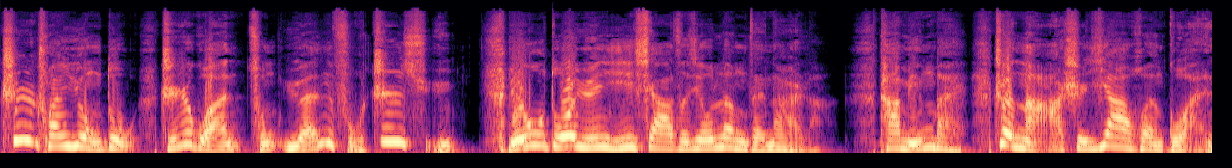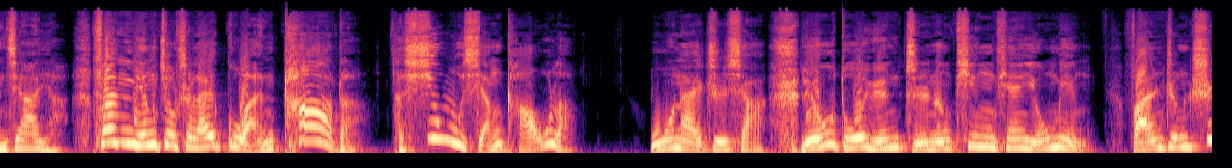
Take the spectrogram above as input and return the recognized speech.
吃穿用度只管从袁府支取。刘多云一下子就愣在那儿了，他明白这哪是丫鬟管家呀，分明就是来管他的。他休想逃了。无奈之下，刘多云只能听天由命。反正吃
